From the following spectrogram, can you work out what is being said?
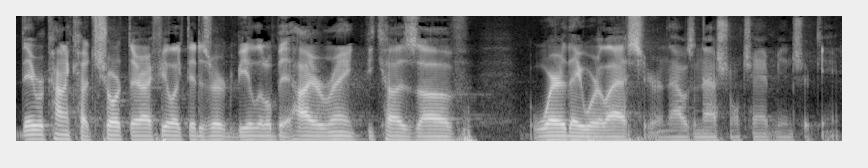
they were kind of cut short there. I feel like they deserve to be a little bit higher ranked because of where they were last year, and that was a national championship game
